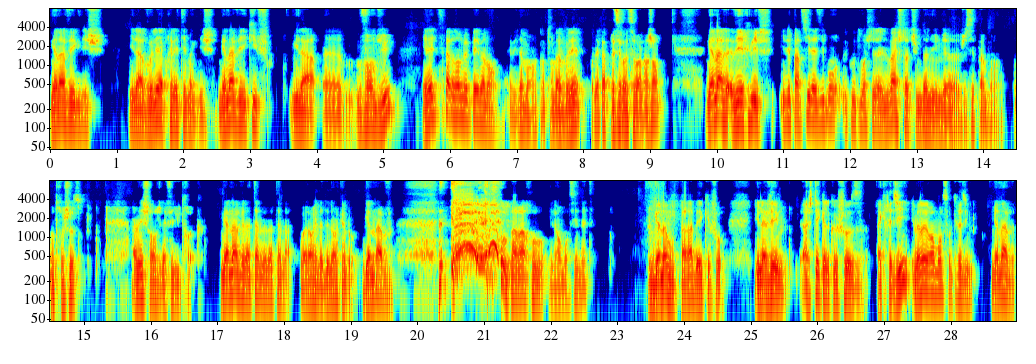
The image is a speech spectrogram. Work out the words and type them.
Il a volé après l'été Magdish. Il a euh, vendu, il a dit, c'est pas besoin de me payer maintenant. Évidemment, hein, quand on a volé, on n'est pas pressé de recevoir l'argent. Il est parti, il a dit, bon, écoute, moi je te donne une vache, toi tu me donnes une, euh, je sais pas moi, autre chose. Un échange, il a fait du troc. Ganav et Natana, ou alors il a donné un cadeau. Ganav, il a remboursé une dette. Ganav ou Parabekefo, il avait acheté quelque chose à crédit, et maintenant il rembourse son crédit. Ganav,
